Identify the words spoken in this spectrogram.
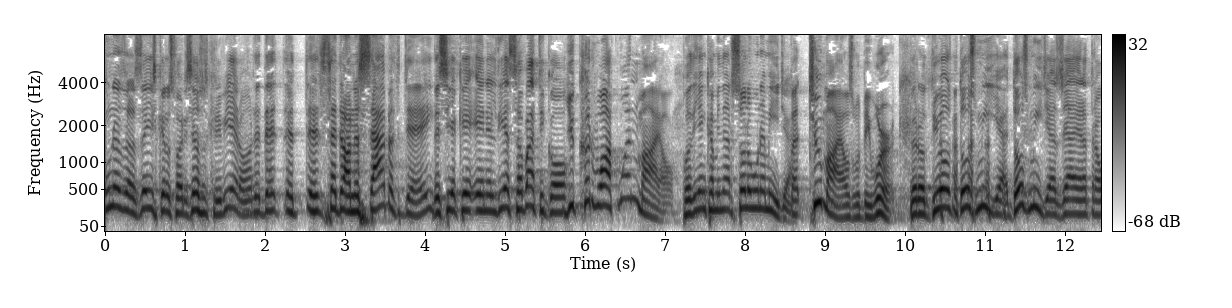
una de las leyes que los fariseos escribieron that, that, that, said that on the Sabbath day, decía que en el día sabático you could walk one mile, podían caminar solo una milla, but two miles would be work. pero Dios dos millas, dos millas ya era trabajo.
